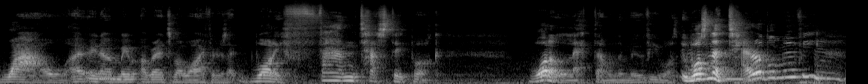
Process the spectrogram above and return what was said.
wow. I, you know, I mm. read it to my wife and it was like, what a fantastic book. What a letdown the movie was. It wasn't a terrible movie, mm.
